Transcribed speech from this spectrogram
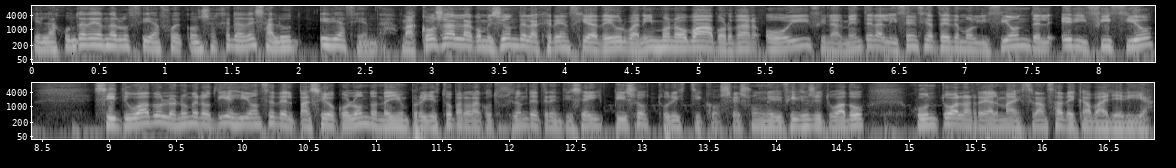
y en la Junta de Andalucía fue consejera de Salud y de Hacienda. Más cosas, la Comisión de la Gerencia de Urbanismo no va a abordar hoy finalmente la licencia de demolición del edificio situado en los números 10 y 11 del Paseo Colón, donde hay un proyecto para la construcción de 36 pisos turísticos. Es un edificio situado junto a la Real Maestranza de Caballería.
